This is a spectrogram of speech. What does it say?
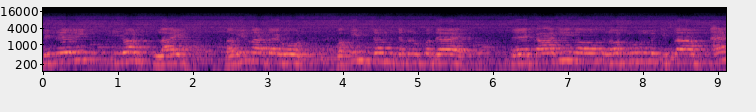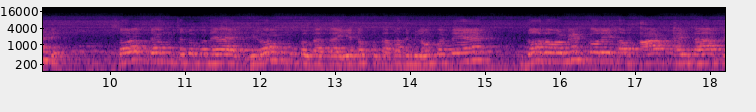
Literary figures like Rabindranath Tagore Bankim Chandra Chattopadhyay Kazi Nazrul Islam and Sarat Chandra Chattopadhyay belong to Kolkata ये सब कोलकाता से बिलोंग करते हैं। The government college of art and craft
